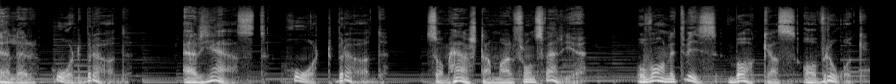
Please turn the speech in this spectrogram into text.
eller hårdbröd är jäst, hårt bröd som härstammar från Sverige och vanligtvis bakas av råg.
